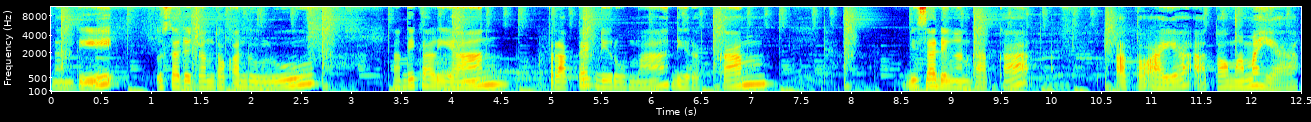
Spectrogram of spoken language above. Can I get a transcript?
Nanti Ustazah contohkan dulu. Nanti kalian praktek di rumah, direkam bisa dengan kakak atau ayah atau mama ya.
